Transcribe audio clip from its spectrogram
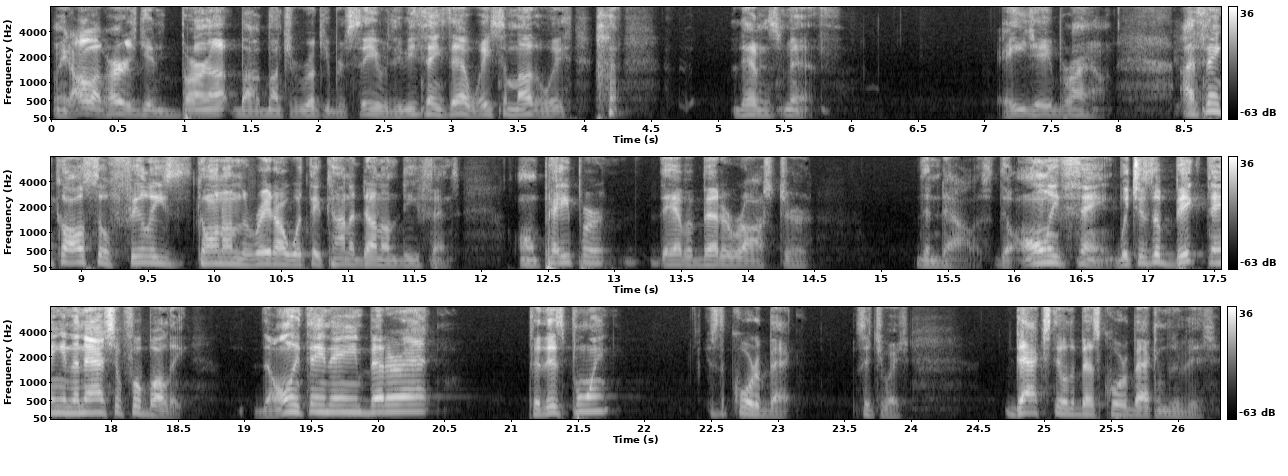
I mean, all I've heard is getting burnt up by a bunch of rookie receivers. If he thinks that, wait some other way. Devin Smith, AJ Brown. I think also Philly's gone on the radar what they've kind of done on defense. On paper, they have a better roster than Dallas. The only thing, which is a big thing in the National Football League, the only thing they ain't better at to this point is the quarterback situation. Dak's still the best quarterback in the division.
